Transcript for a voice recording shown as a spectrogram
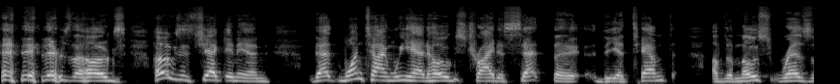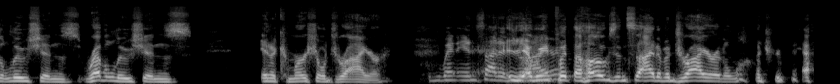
there's the Hogs. Hogs is checking in. That one time we had Hogs try to set the the attempt of the most resolutions revolutions in a commercial dryer. You went inside a Yeah, we put the Hogs inside of a dryer at a laundromat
